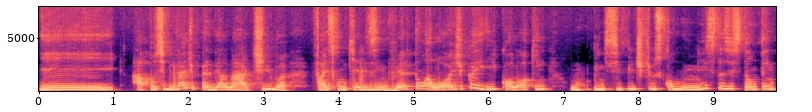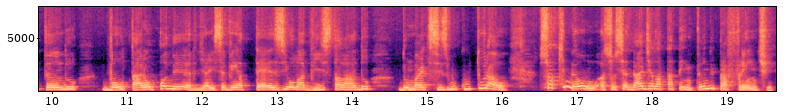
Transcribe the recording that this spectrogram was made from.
E a possibilidade de perder a narrativa faz com que eles invertam a lógica e, e coloquem um princípio de que os comunistas estão tentando voltar ao poder. E aí você vem a tese olavista lá do, do marxismo cultural. Só que não, a sociedade ela está tentando ir para frente.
